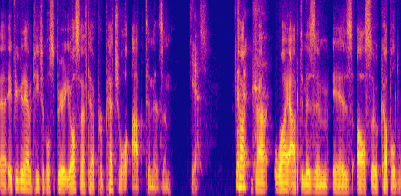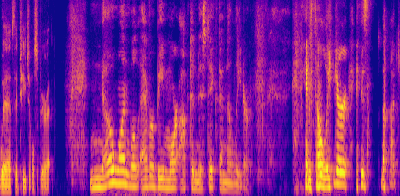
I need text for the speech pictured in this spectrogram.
uh, if you're going to have a teachable spirit, you also have to have perpetual optimism. Yes. talk about why optimism is also coupled with a teachable spirit. No one will ever be more optimistic than the leader. if the leader is not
